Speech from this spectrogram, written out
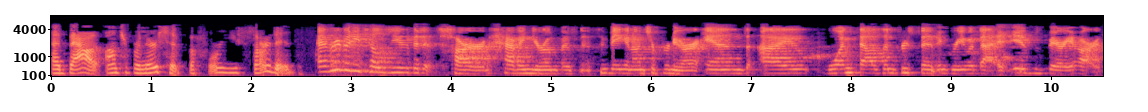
about entrepreneurship before you started? Everybody tells you that it's hard having your own business and being an entrepreneur, and I 1000% agree with that. It is very hard.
